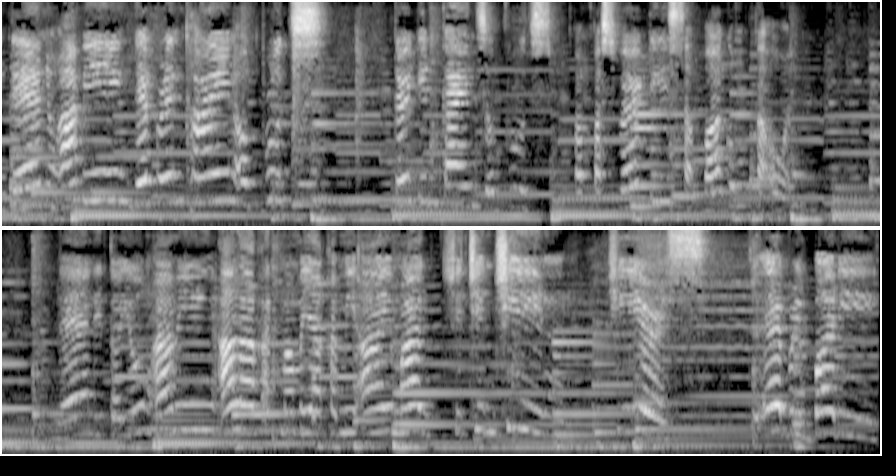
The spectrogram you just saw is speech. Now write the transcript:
And then, yung aming different kind of fruits. 13 kinds of fruits. Pampaswerte sa bagong taon. Then, ito yung aming alak at mamaya kami ay mag-chinchin. Cheers to everybody.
